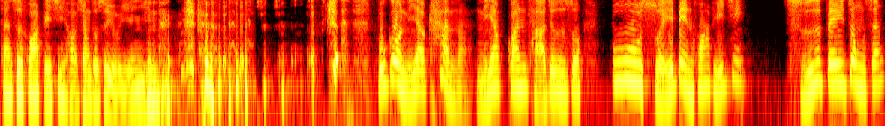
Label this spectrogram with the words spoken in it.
但是发脾气好像都是有原因的。不过你要看呐，你要观察，就是说不随便发脾气，慈悲众生。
